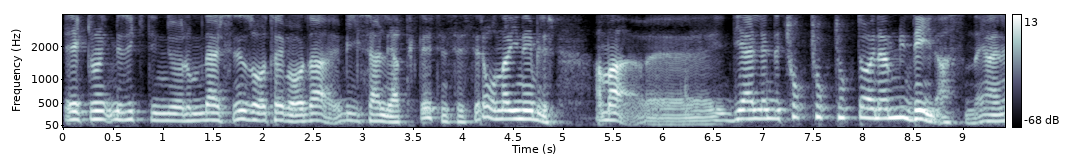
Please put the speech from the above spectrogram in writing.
elektronik müzik dinliyorum dersiniz. O tabii orada bilgisayarla yaptıkları için sesleri onlar inebilir. Ama e, diğerlerinde çok çok çok da önemli değil aslında. Yani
